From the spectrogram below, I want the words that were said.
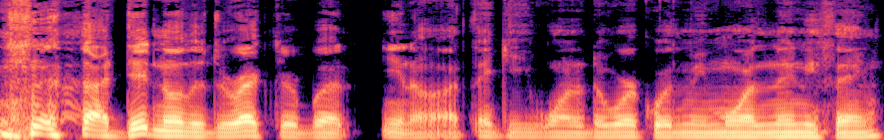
I did know the director, but you know, I think he wanted to work with me more than anything.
